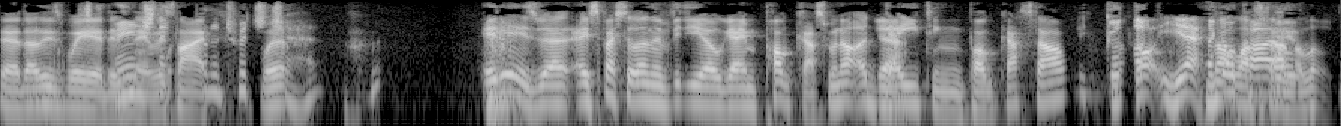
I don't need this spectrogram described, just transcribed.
yeah, that is weird, isn't it? It's like on a Twitch chat. it is, uh, especially on a video game podcast. We're not a Yeah. dating podcast, are we? Not yet. Lego Not last time I looked.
